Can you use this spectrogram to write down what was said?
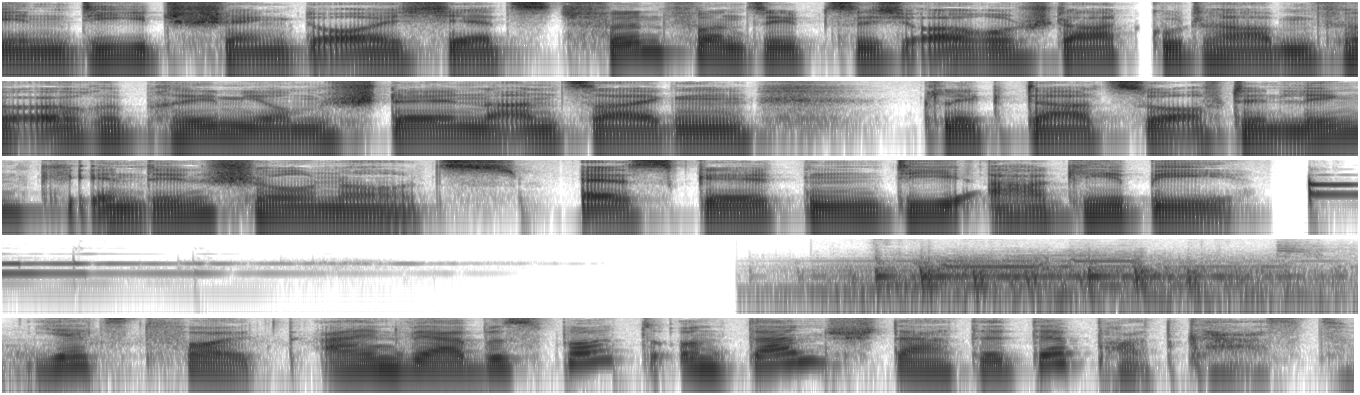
Indeed schenkt euch jetzt 75 Euro Startguthaben für eure Premium-Stellenanzeigen. Klickt dazu auf den Link in den Show Notes. Es gelten die AGB. Jetzt folgt ein Werbespot und dann startet der Podcast.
